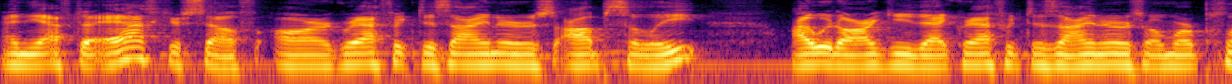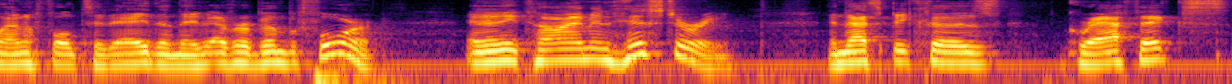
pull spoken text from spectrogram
and you have to ask yourself are graphic designers obsolete? I would argue that graphic designers are more plentiful today than they've ever been before at any time in history. And that's because graphics,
